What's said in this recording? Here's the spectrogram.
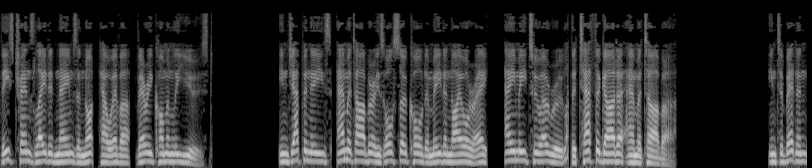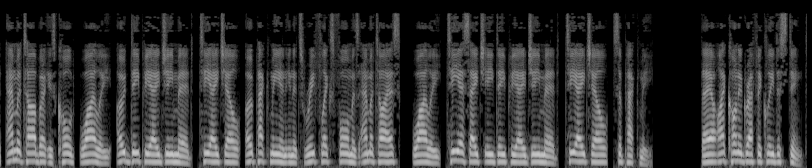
These translated names are not, however, very commonly used. In Japanese, Amitabha is also called Amida Nyorai, Ami Tuoru the Tathagata Amitabha, in Tibetan, Amitabha is called, Wylie, Odpag med, thl, opakmi and in its reflex form as Amitayus, Wylie, tshedpag med, thl, sapakmi. They are iconographically distinct.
